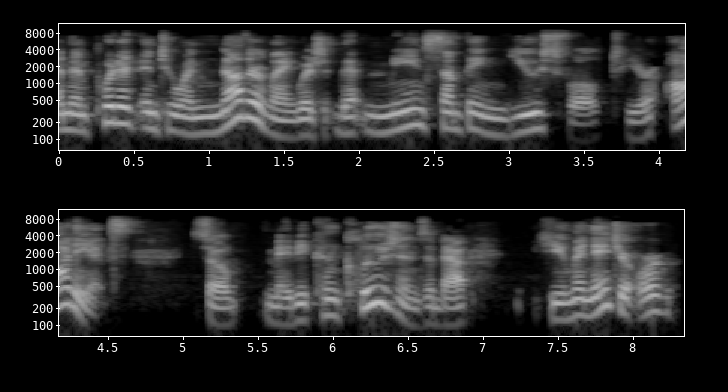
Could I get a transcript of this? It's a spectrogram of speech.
and then put it into another language that means something useful to your audience. So maybe conclusions about human nature or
